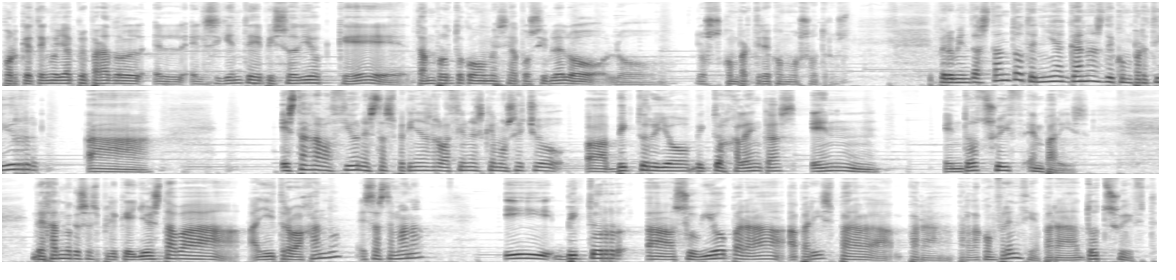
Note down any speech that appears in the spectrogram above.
porque tengo ya preparado el, siguiente episodio que tan pronto como me sea posible lo, los compartiré con vosotros. Pero mientras tanto tenía ganas de compartir ah, esta grabación, estas pequeñas grabaciones que hemos hecho ah, Víctor y yo, Víctor Jalencas, en, en Dot Swift en París. Dejadme que os explique, yo estaba allí trabajando esa semana y Víctor ah, subió para, a París para, la conferencia, para Dot Swift.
